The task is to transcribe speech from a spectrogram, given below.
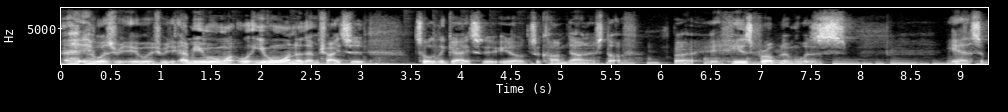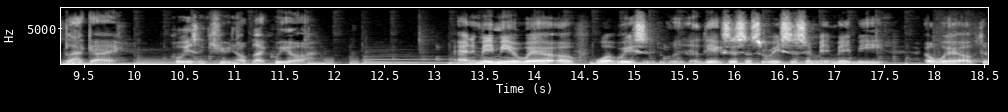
it was it was really. I mean, even one, even one of them tried to told the guy to you know to calm down and stuff. Mm-hmm. But his problem was, yeah, it's a black guy who isn't queuing up like we are, and it made me aware of what race, the existence of racism. It made me aware of the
